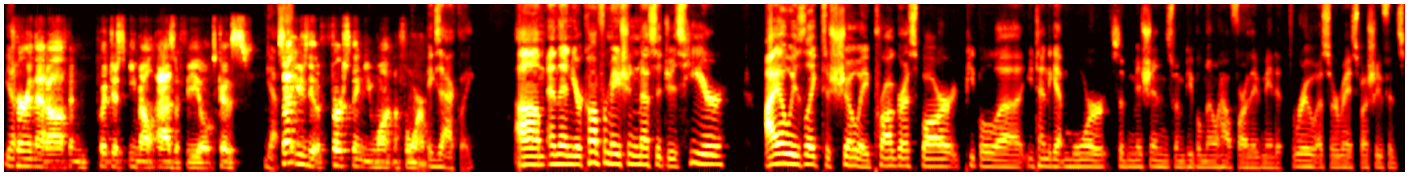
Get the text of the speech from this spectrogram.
Yep. turn that off and put just email as a field because yes. it's not usually the first thing you want in a form. Exactly. Um, and then your confirmation message is here. I always like to show a progress bar. People, uh, you tend to get more submissions when people know how far they've made it through a survey, especially if it's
